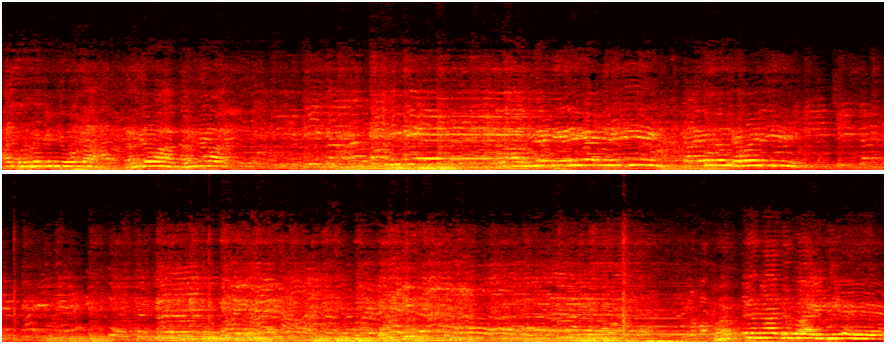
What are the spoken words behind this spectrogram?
आज दोघं घेऊन जा. धन्यवाद धन्यवाद. not the right here.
